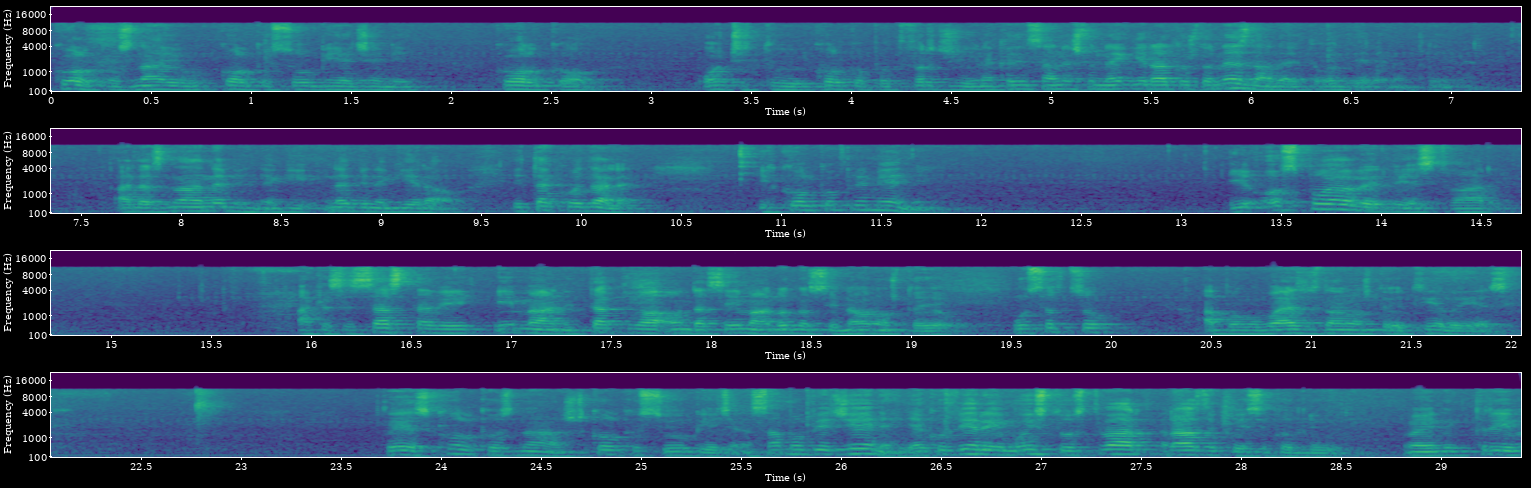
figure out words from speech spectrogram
Koliko znaju, koliko su ubjeđeni, koliko očituju, koliko potvrđuju. Nekad nisam nešto negira to što ne zna da je to odvjere, na primjer. A da zna, ne bi, negi, ne bi negirao. I tako dalje i koliko primjenjuju. I ospoje ove dvije stvari. A kad se sastavi iman i takva, onda se iman odnosi na ono što je u srcu, a bogobojaznost na ono što je u tijelu i jeziku. To je koliko znaš, koliko si ubijeđen. Samo ubjeđenje, iako vjerujemo istu stvar, razlikuje se kod ljudi. Imaju tri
